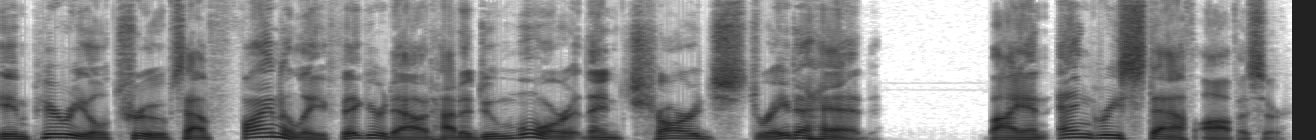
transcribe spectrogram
Imperial troops have finally figured out how to do more than charge straight ahead. By an angry staff officer.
